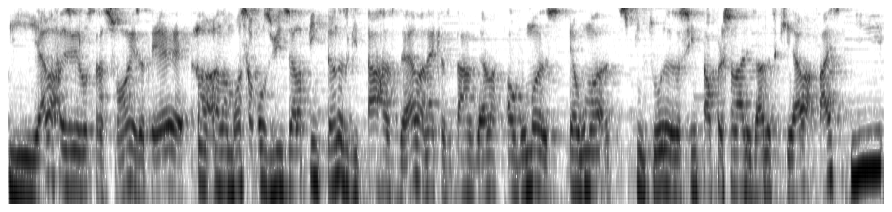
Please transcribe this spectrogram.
E ela faz ilustrações, até ela, ela, mostra alguns vídeos ela pintando as guitarras dela, né? Que as guitarras dela, algumas tem algumas pinturas assim tal personalizadas que ela faz. E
